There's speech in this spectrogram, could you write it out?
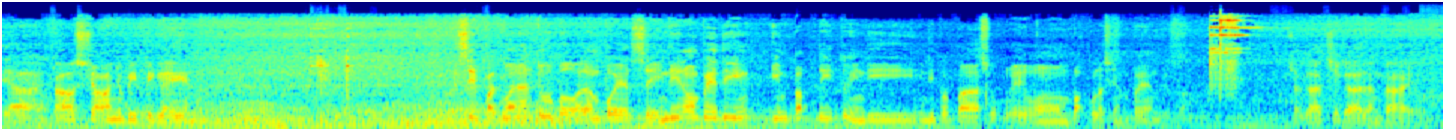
Yan. Tapos siya nyo pipigayin. Kasi pag walang tubo, walang puwersa. eh. Hindi naman pwede im- impact dito. Hindi hindi papasok. Eh, kung baklasin pa yan, di ba? Tsaga-tsaga lang tayo.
